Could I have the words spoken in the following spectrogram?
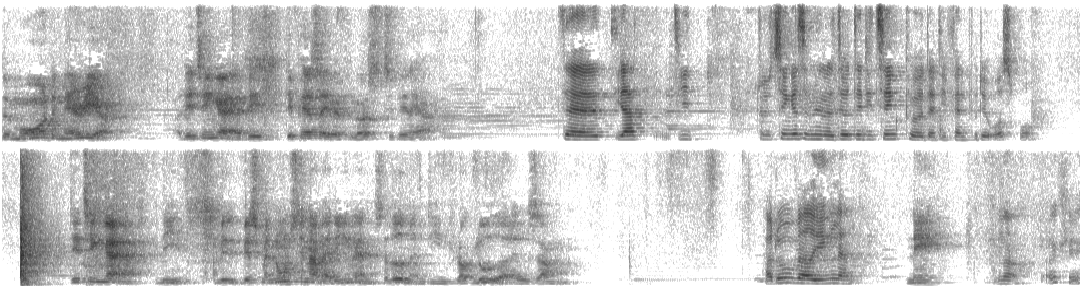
The more the merrier. Og det tænker jeg, det, det passer i hvert fald også til den her. Så jeg, de, du tænker simpelthen, at det var det, de tænkte på, da de fandt på det ordsprog. Det tænker jeg, fordi hvis- hvis man nogensinde har været i England, så ved man, at de er en flok luder alle sammen. Har du været i England? Nej, Nå, okay.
